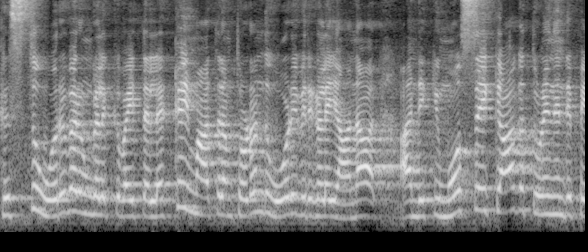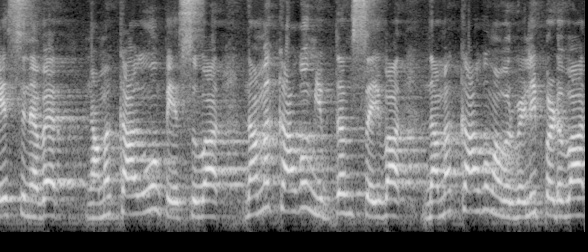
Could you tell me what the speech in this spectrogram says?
கிறிஸ்து ஒருவர் உங்களுக்கு வைத்த லெக்கை மாத்திரம் தொடர்ந்து ஓடுவீர்களே ஆனால் அன்றைக்கு மோசைக்காக துணை நின்று பேசினவர் நமக்காகவும் பேசுவார். நமக்காகவும் யுத்தம் செய்வார். நமக்காகவும் அவர் வெளிப்படுவார்.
